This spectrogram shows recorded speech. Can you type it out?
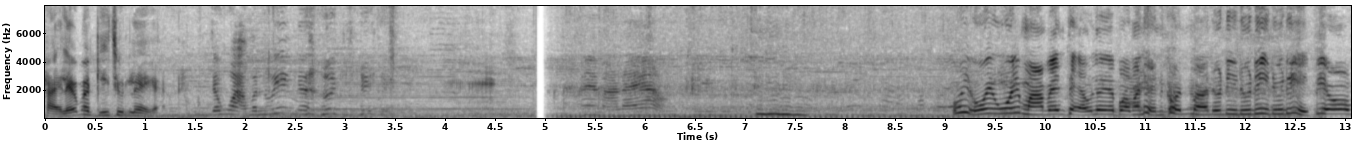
ถ่ายแล้วเมื่อกี้ชุดแรกอะจังหวะมันวิ่งอะเมื่อกี้แม่มาแล้ว อุ้ยอุ้ยอุ้ยมาเป็นแถวเลยพอมันเห็นคนมาดูดิดูดิดูดิพี่โอม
